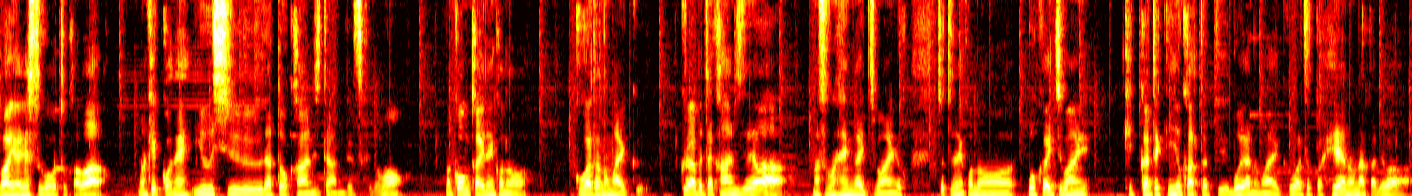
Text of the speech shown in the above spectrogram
ワイヤレス GO とかは、まあ、結構ね、優秀だと感じたんですけども、まあ、今回ね、この小型のマイク、比べた感じでは、まあ、その辺が一番ちょっとねこの僕が一番結果的に良かったっていうボヤのマイクはちょっと部屋の中では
